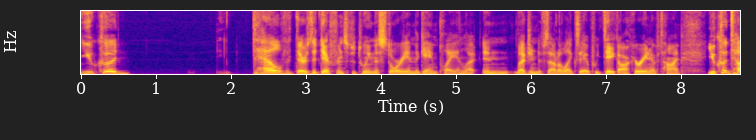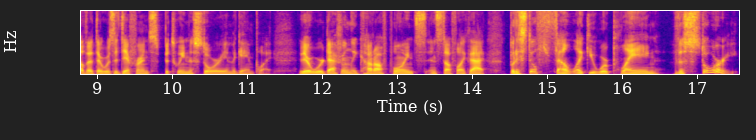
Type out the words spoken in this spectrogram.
you could tell that there's a difference between the story and the gameplay in, Le- in Legend of Zelda. Like, say, if we take Ocarina of Time, you could tell that there was a difference between the story and the gameplay. There were definitely cutoff points and stuff like that, but it still felt like you were playing the story.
